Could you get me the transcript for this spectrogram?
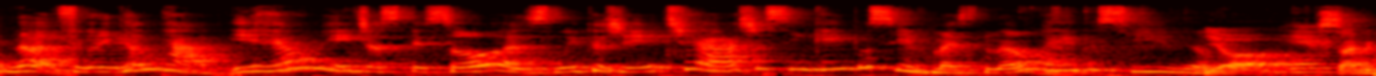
Não, ficou encantado. E realmente, as pessoas, muita gente acha assim que é impossível, mas não é impossível. E ó, É. sabe,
